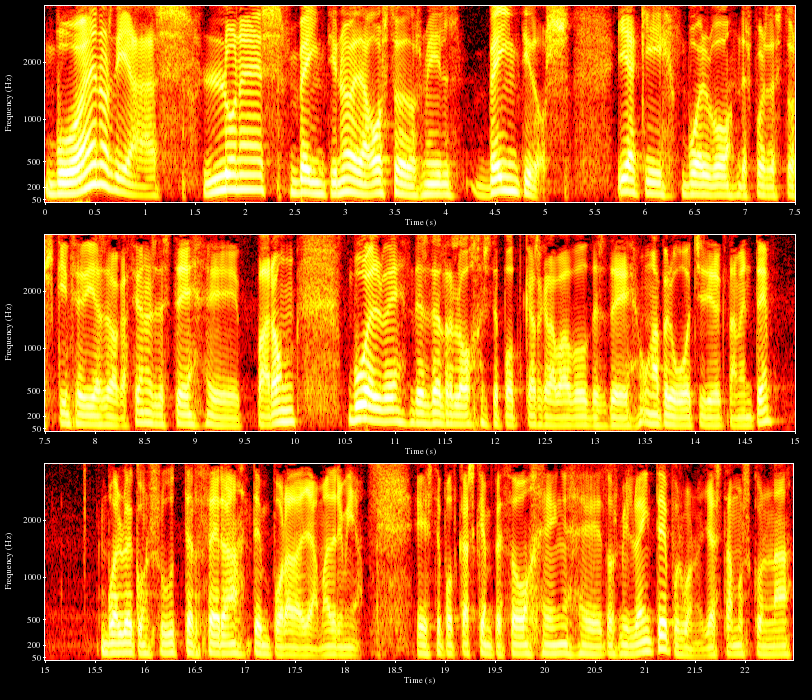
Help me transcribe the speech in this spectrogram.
Buenos días, lunes 29 de agosto de 2022. Y aquí vuelvo, después de estos 15 días de vacaciones, de este eh, parón, vuelve desde el reloj este podcast grabado desde un Apple Watch directamente vuelve con su tercera temporada ya, madre mía. Este podcast que empezó en 2020, eh, pues bueno, ya estamos con la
